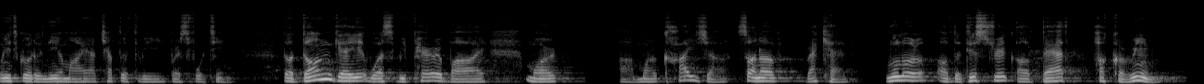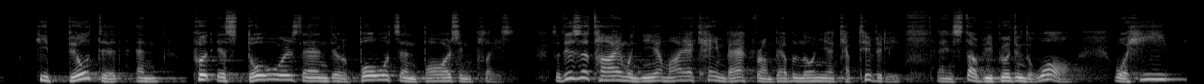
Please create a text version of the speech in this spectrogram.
we need to go to Nehemiah chapter 3, verse 14. The dung gate was repaired by Mark, uh, Malchijah, son of Rechab, ruler of the district of Beth Hakarim. He built it and put its doors and their bolts and bars in place. So this is a time when Nehemiah came back from Babylonian captivity and started rebuilding the wall. Well, he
